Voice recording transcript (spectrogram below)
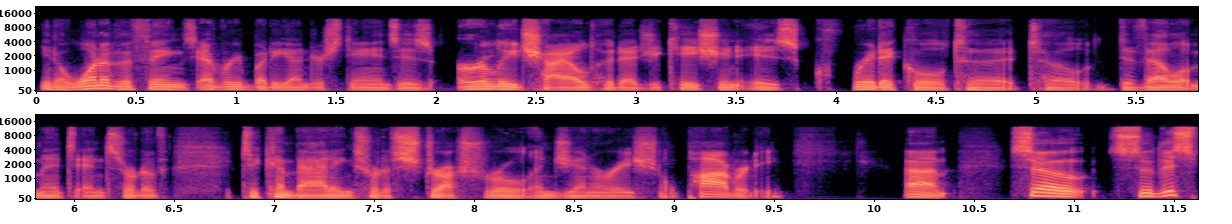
you know one of the things everybody understands is early childhood education is critical to to development and sort of to combating sort of structural and generational poverty um, so, so this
